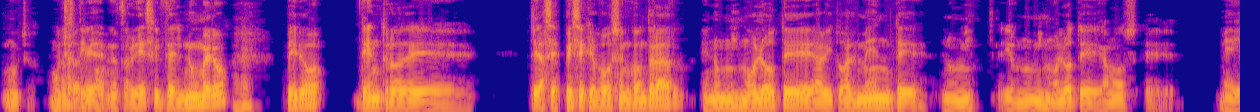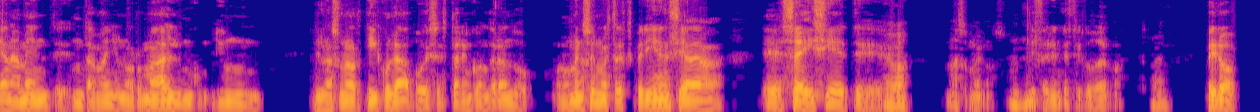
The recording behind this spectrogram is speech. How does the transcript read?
Muchos. Muchos no, sabría, tipos. no sabría decirte el número, pero dentro de, de las especies que podés encontrar, en un mismo lote, habitualmente, en un, en mismo lote, digamos, eh, medianamente, un tamaño normal, un- de, un- de una zona hortícola, podés estar encontrando, por lo menos en nuestra experiencia, 6, 7, Ahí va. más o menos, diferentes tricodermas. Pero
